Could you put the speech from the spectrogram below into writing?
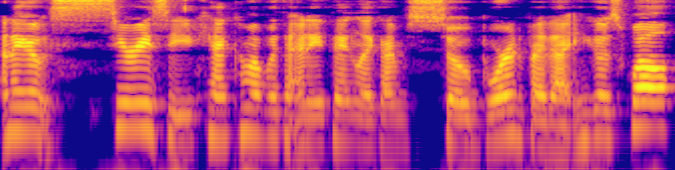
And I go, "Seriously, you can't come up with anything? Like I'm so bored by that." He goes, "Well."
